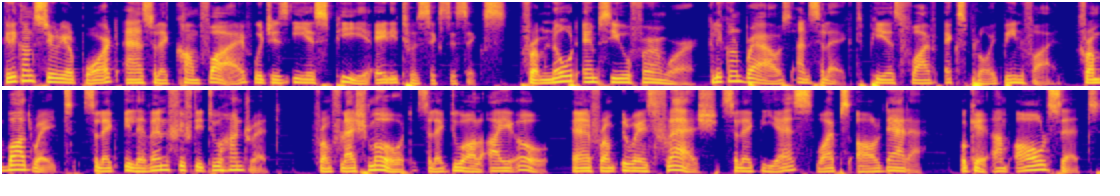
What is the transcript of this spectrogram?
Click on serial port and select COM5, which is ESP8266. From Node MCU firmware, click on Browse and select PS5 exploit bin file. From baud rate, select 115200. From flash mode, select dual I.O. And from erase flash, select yes, wipes all data. Okay, I'm all set.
